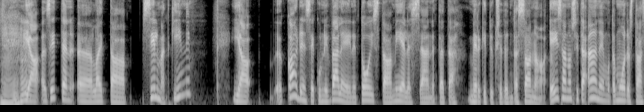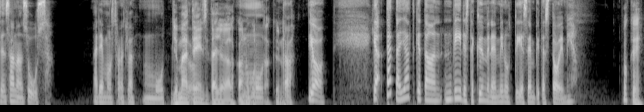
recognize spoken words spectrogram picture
Mm-hmm. Ja sitten ää, laittaa silmät kiinni ja kahden sekunnin välein toistaa mielessään tätä merkityksetöntä sanaa. Ei sano sitä ääneen, mutta muodostaa sen sanan suussa. Mä demonstroin sillä, mutta. Ja mä tein sitä jo ja alkaa nukuttaa kyllä. Mutta, joo. Ja tätä jatketaan viidestä kymmenen minuuttia ja sen pitäisi toimia. Okei. Okay.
